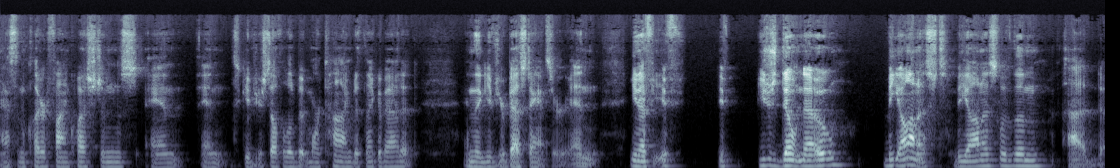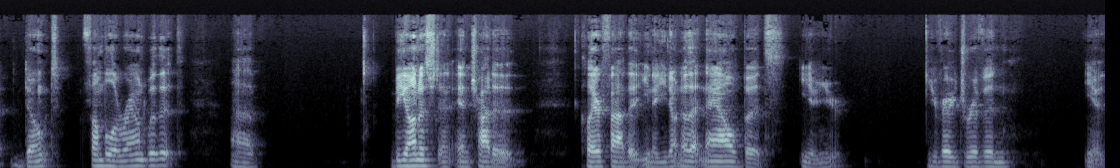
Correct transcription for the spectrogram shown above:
ask them clarifying questions, and and to give yourself a little bit more time to think about it, and then give your best answer. And you know, if if if you just don't know, be honest. Be honest with them. Uh, don't fumble around with it. Uh, be honest and, and try to clarify that you know you don't know that now, but you know you're you're very driven. You know,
